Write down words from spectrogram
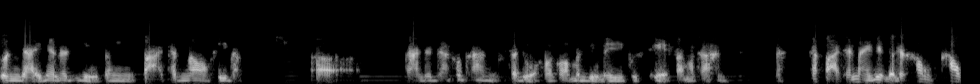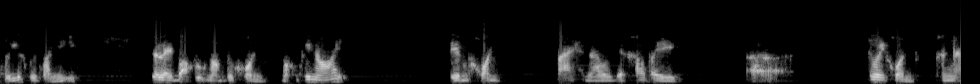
ส่วนใหญ่เนี่ยเราอยู่ตรงป่าชั้นนอกที่แบบ เอ่อการเดินทางค่อนข้างสะดวกแล้วก็มันอยู่ในเขตสามการนะถ้าป่าชั้นในเนี่ยเราจะเข้าเข้าไปลึกไปกว่านี้อีกก็เลยบอกลูกน้องทุกคน บอกพี่น้อย เตรียมคนไปเราจะเข้าไปเอช่วยคนข้างใน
